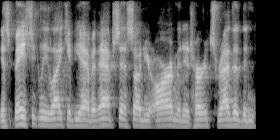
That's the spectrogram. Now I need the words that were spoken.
It's basically like if you have an abscess on your arm and it hurts, rather than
